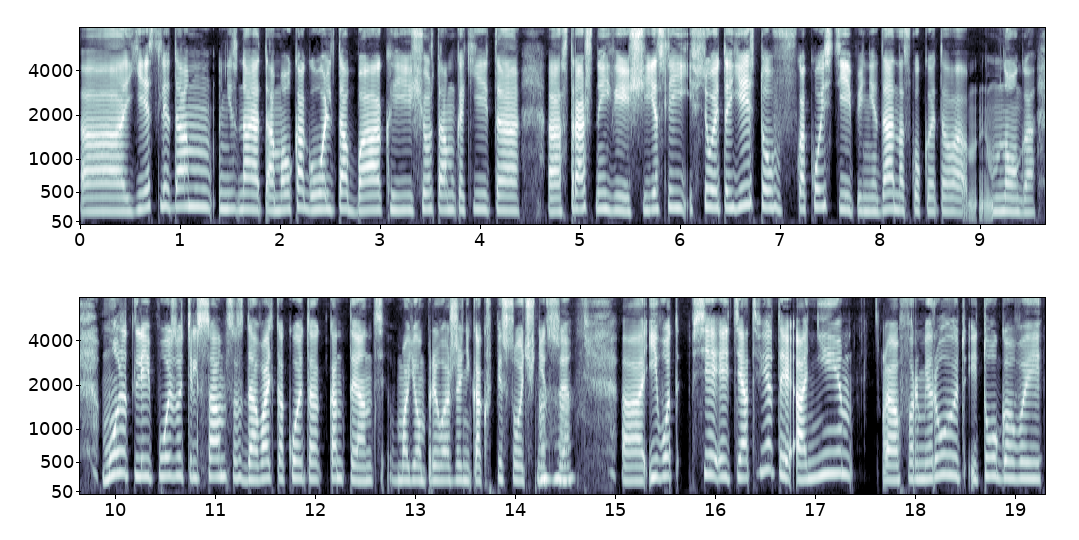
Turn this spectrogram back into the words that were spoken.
а, если там, не знаю, там алкоголь, табак и еще там какие-то а, страшные вещи, если все это есть, то в какой степени, да, насколько это много? Может ли пользователь сам создавать какой-то контент в моем приложении, как в песочнице? Uh-huh. И вот все эти ответы, они формируют итоговый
